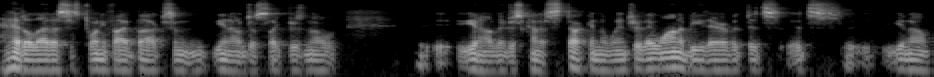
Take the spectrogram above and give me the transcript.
head of lettuce is twenty five bucks, and you know, just like there's no you know they're just kind of stuck in the winter. They want to be there but it's it's you know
